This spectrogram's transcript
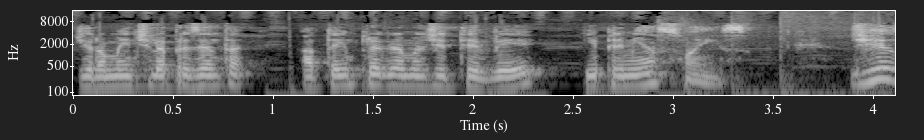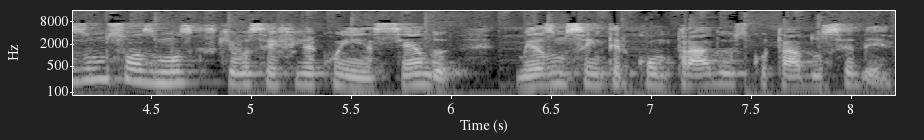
Geralmente ele apresenta até em programas de TV e premiações. De resumo, são as músicas que você fica conhecendo, mesmo sem ter comprado ou escutado o CD.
